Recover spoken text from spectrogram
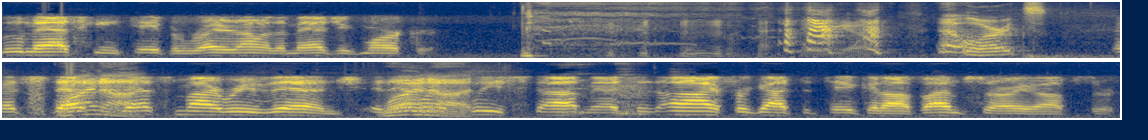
blue masking tape and write it on with a magic marker. That works. That's Why that's not? that's my revenge. And Why then when not? the police stopped me, I said, "Oh, I forgot to take it off. I'm sorry, officer."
